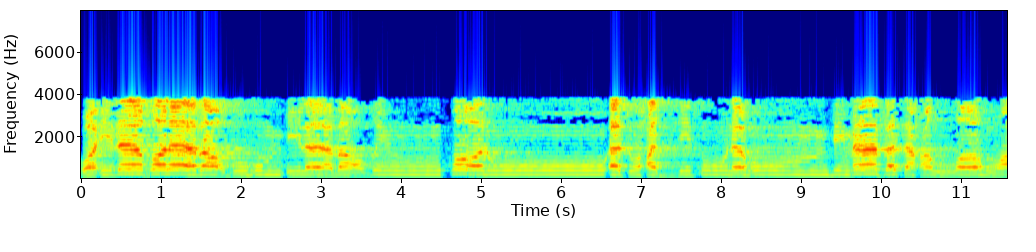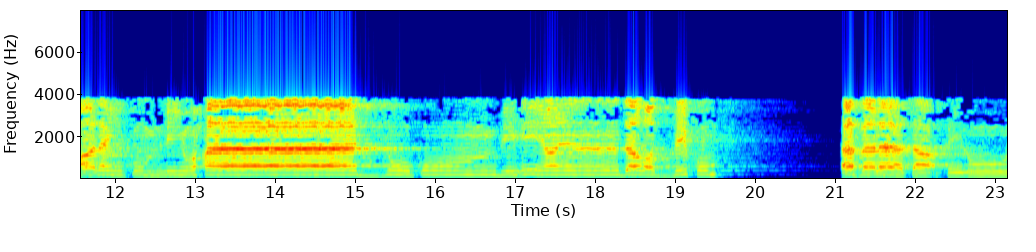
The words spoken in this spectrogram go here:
وإذا خلا بعضهم إلى بعض قالوا أتحدثونهم بما فتح الله عليكم ليحاجوكم به عند ربكم أفلا تعقلون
